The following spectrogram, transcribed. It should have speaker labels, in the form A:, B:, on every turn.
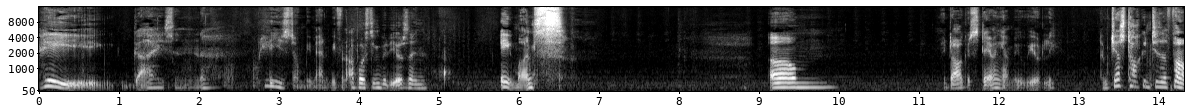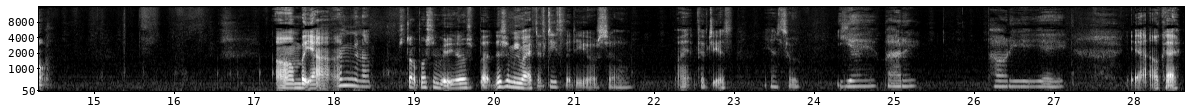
A: Hey guys, and uh, please don't be mad at me for not posting videos in eight months. Um, my dog is staring at me weirdly. I'm just talking to the phone. Um, but yeah, I'm gonna start posting videos, but this will be my 50th video, so my 50th. Yeah, so yay, party, party, yay. Yeah, okay.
